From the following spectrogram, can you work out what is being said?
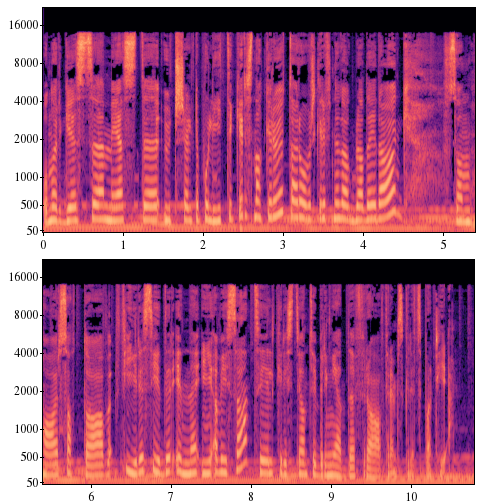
Og Norges mest utskjelte politiker snakker ut, er overskriften i Dagbladet i dag. Som har satt av fire sider inne i avisa til Christian Tybring-Gjedde fra Fremskrittspartiet.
